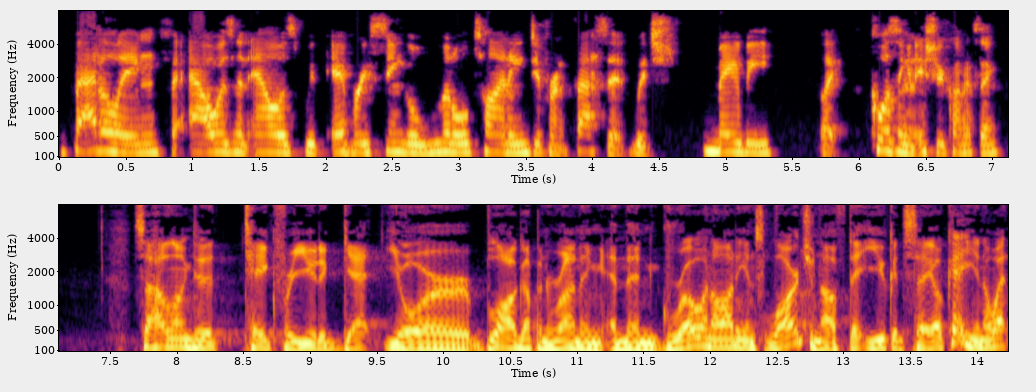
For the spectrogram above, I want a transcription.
battling for hours and hours with every single little tiny different facet, which may be like causing an issue kind of thing. So how long did it take for you to get your blog up and running and then grow an audience large enough that you could say, okay, you know what?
